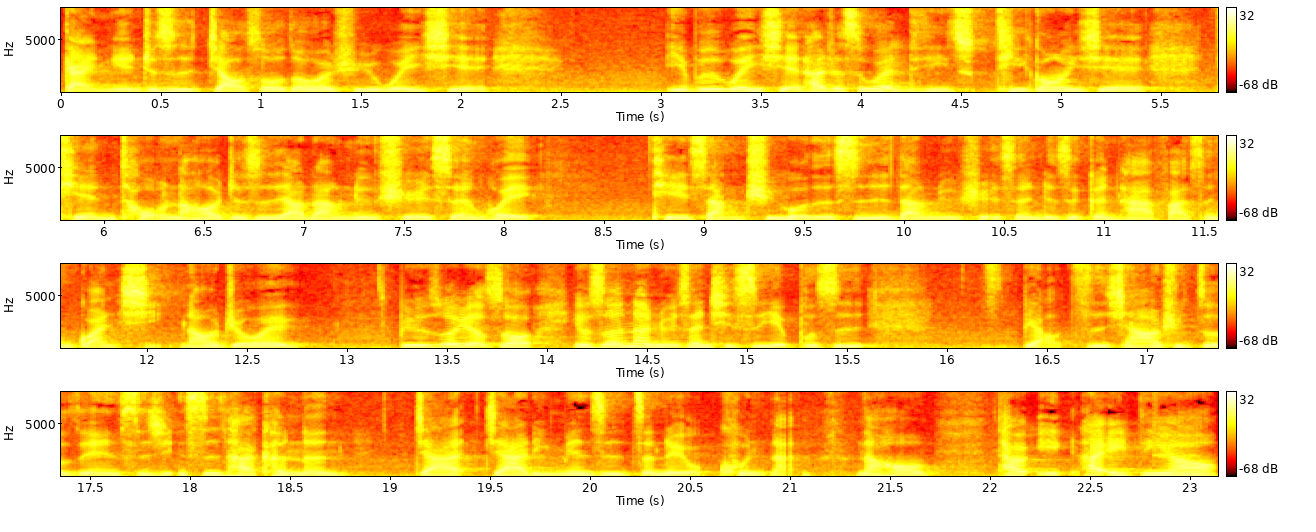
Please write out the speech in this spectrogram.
概念，就是教授都会去威胁，也不是威胁，他就是会提提供一些甜头，然后就是要让女学生会贴上去，或者是让女学生就是跟他发生关系，然后就会比如说有时候有时候那女生其实也不是婊子，想要去做这件事情，是她可能。家家里面是真的有困难，然后他一他一定要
